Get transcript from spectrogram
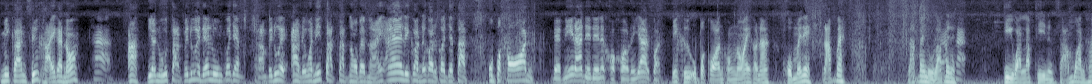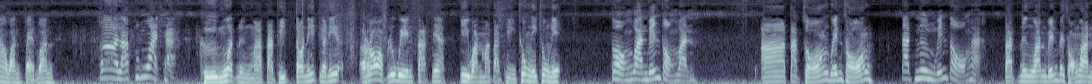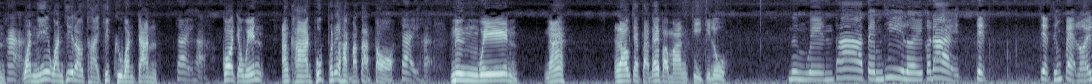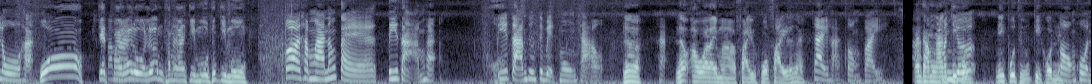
มีการซื้อขายกันเนาะค่ะ อะเดี๋ยวหนูตัดไปด้วยเดี๋ยวลุงก็จะถามไปด้วยอ้าวเดี๋ยววันนี้ตัดตัดหน่อแบบไหนอ่าเดี๋ยวก่อนเดี๋ยวก่อนก่อนจะตัดอุปกรณ์แบบนี้นะเดี๋ยวเดี๋ยวนะขอขออนุญาตก่อนนี่คืออุปกรณ์ของน้อยเขานะคมไหมนี่รับไหมรับไหมหนูรับไหมเนี่ยค่ะ กี่วันรับทีหนึ่งสามวันห้าวันแปดวัน ก็รับทุกงวดค่ะ คืองวดหนึ่งมาตัดทีตอนนี้ตอนนี้รอบหรือเวรตัดเนี่ย กี่วันมาตัดทีช่วงนี้ช่วงนี้ สองวันเว้นสองวัน อ่าตัดสองเว้นสองตัดหนึ่งเว้นสองค่ะ ตัดหนึ่งวันเว้นไปสองวัน ค่ะ วันนี้วันที่เราถ่ายคลิปคือวันจันทร์ ใช่ค่ะ ก็จะเว้นอังคารพุธพฤหัสมาตัดต่อใช่ค่ะ หนึ่งเวนนะ เราจะตัดได้ประมาณกี่กิโล หนึ่งเวนถ้าเต็มที่เลยก็ได้เจ็ดเจ็ดถึงแปดร้อยโลค่ะโอ้เจ็ดประไปมาณ ร้อยโลเริ่มทำงานกี่โมงถึงกี่โมง ก็ทำงานตั้งแต่ตีสามค่ะตีสามถึงสิบเอ็ดโมงเช้า เลอ ค่ะ แล้วเอาอะไรมาไฟหัวไฟหรือไง ใช่ค่ะสองไฟการทำงานมันกี่เยคนอะนี่พูดถึงกี่คนเนี่ยสองคน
